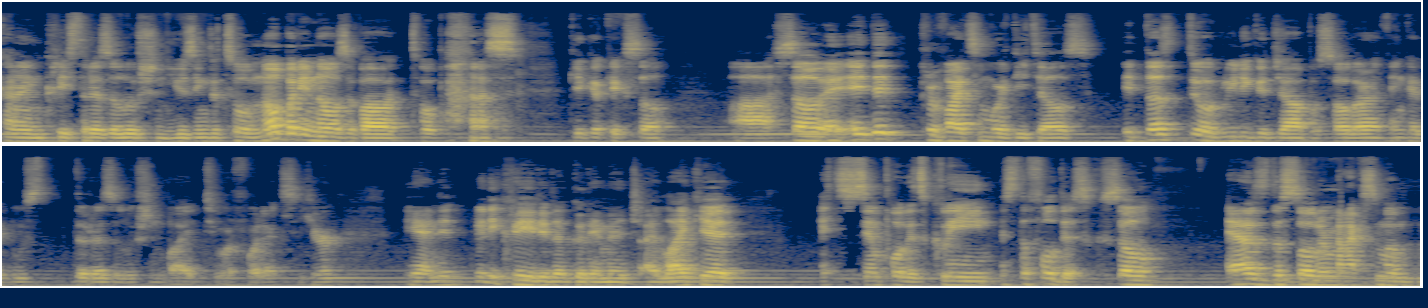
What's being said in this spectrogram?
kind of increased the resolution using the tool. Nobody knows about Topaz Gigapixel. Uh, so it, it, did provide some more details. It does do a really good job with solar. I think I boost the resolution by 2 or 4x here. And it really created a good image. I like it it's simple, it's clean, it's the full disc. So as the solar maximum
